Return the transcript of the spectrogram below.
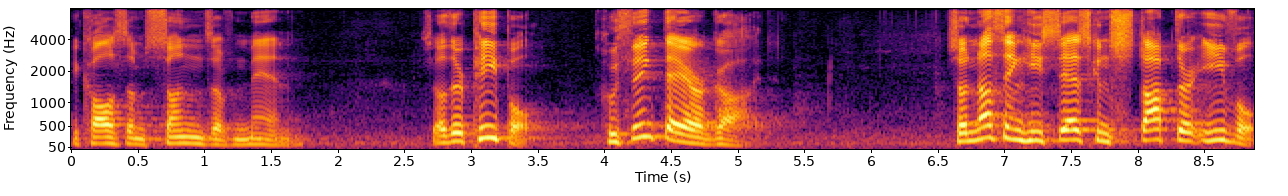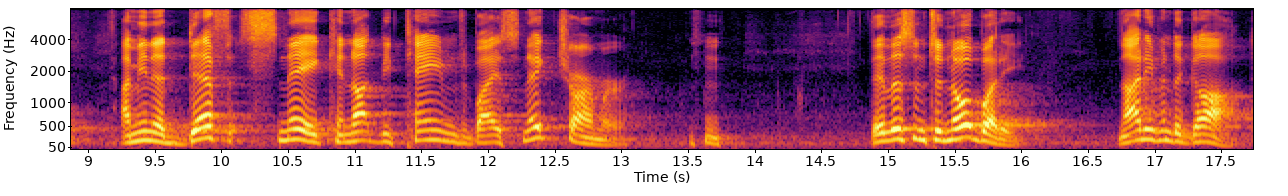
he calls them sons of men. So they're people who think they are God. So nothing, he says, can stop their evil. I mean, a deaf snake cannot be tamed by a snake charmer. they listen to nobody, not even to God.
